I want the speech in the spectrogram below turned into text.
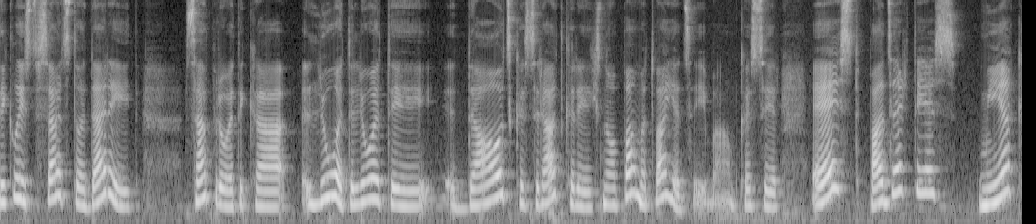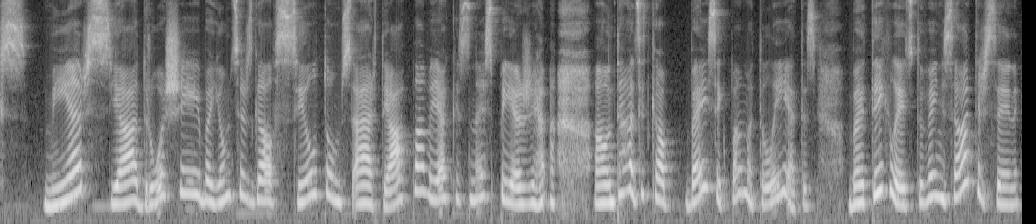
tiklīdz tu sāc to darīt, uh, saproti, ka ļoti, ļoti daudz kas ir atkarīgs no pamatvajadzībām, kas ir ēst, padzerties, miegs, miers, jā, drošība, jums ir galvas siltums, ērti apavi, ja, kas nespiež. Jā. Un tādas kā basic pamata lietas, bet tiklīdz tu viņas atrisini,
